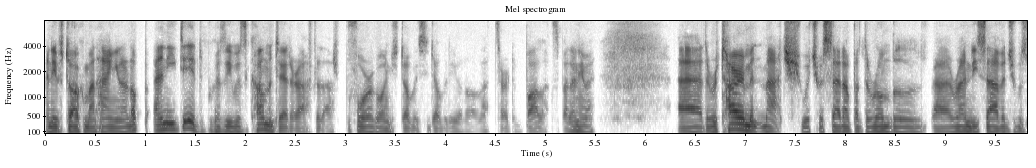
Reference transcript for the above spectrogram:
and he was talking about hanging it up, and he did because he was a commentator after that, before going to WCW and all that sort of bollocks. But anyway. Uh, the retirement match, which was set up at the Rumble, uh, Randy Savage was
